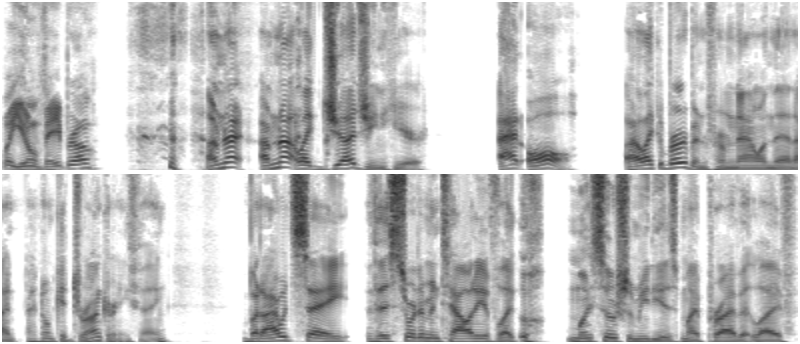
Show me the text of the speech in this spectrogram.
Wait, you don't vape, bro? I'm not I'm not like judging here at all. I like a bourbon from now and then. I, I don't get drunk or anything. But I would say this sort of mentality of like, oh, my social media is my private life.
